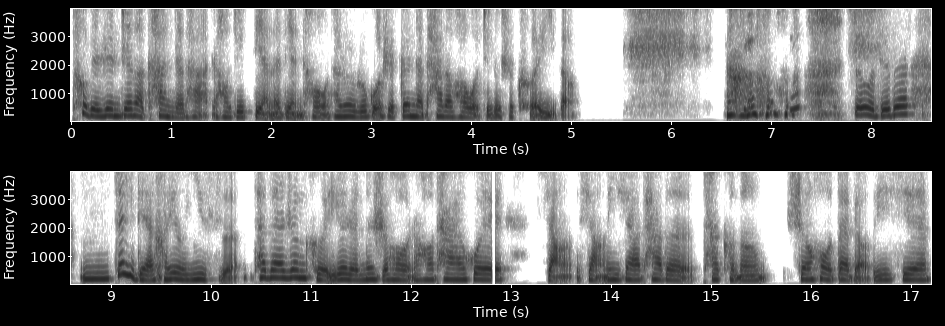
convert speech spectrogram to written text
特别认真的看着她，然后就点了点头。他说：“如果是跟着他的话，我觉得是可以的。”所以我觉得，嗯，这一点很有意思。他在认可一个人的时候，然后他还会想想一下他的，他可能身后代表的一些，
